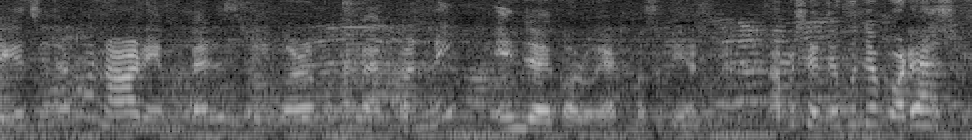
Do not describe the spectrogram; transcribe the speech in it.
এসে গেছি যখন আর এম্বারেস ফিল করার কোনো ব্যাপার নেই। এনজয় করো অ্যাটমসফিয়ারটা আবার সেজে পুজো পরে আসবে।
